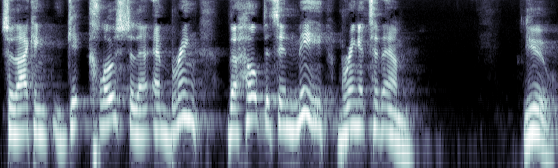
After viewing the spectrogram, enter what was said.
so that I can get close to them and bring the hope that's in me, bring it to them. You.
